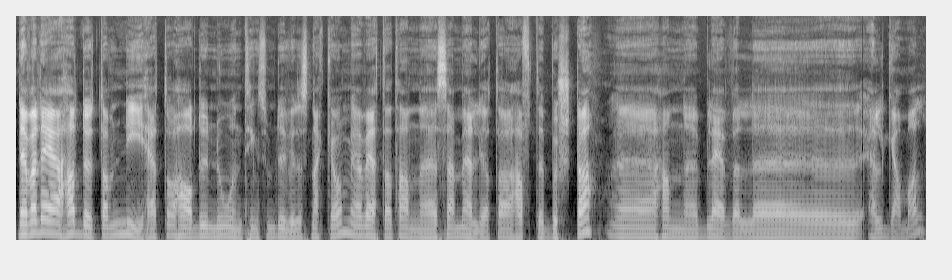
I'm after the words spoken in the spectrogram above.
Det var det jeg hadde ut av nyheter. Har du noen ting som du ville snakke om? Jeg vet at han, eh, Sam Elliot har hatt bursdag. Uh, han eh, ble vel uh, eldgammel.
